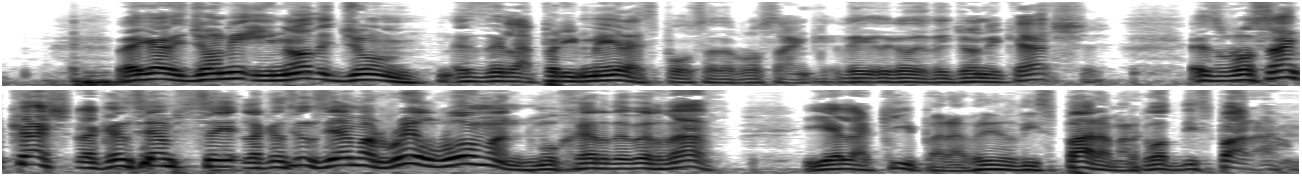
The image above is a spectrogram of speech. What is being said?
la hija de Johnny y no de June, es de la primera esposa de Rosanne, de, de- Johnny Cash. Es Rosanne Cash, la canción, se, la canción se llama Real Woman, mujer de verdad. Y él aquí para abrir Dispara, Margot Dispara.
